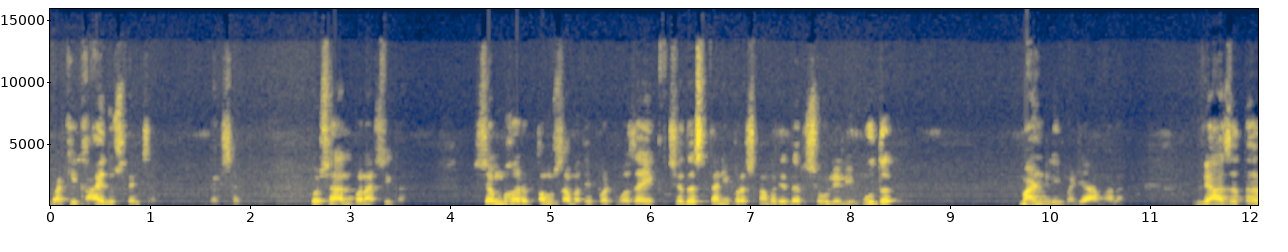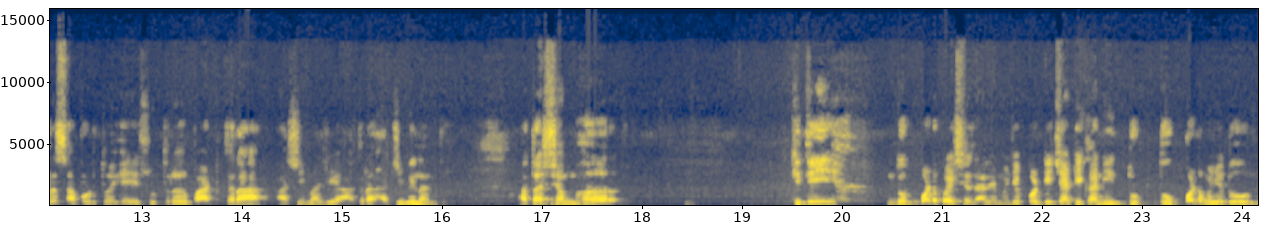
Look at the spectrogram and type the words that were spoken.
बाकी काय दुसऱ्याच्या? लक्षात घ्या. तो शहाणपणा शिका. शंभर कंसामध्ये पट वजा एक छदस्थानी प्रश्नामध्ये दर्शवलेली मुदत मांडली म्हणजे आम्हाला व्याज दर सापडतो हे सूत्र पाठ करा अशी माझी आग्रहाची विनंती. आता शंभर किती दुप्पट पैसे झाले म्हणजे पटीच्या ठिकाणी दु दुप्पट म्हणजे दोन.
